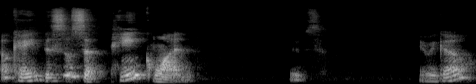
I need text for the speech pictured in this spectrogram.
Okay, this is a pink one. Oops. there we go.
